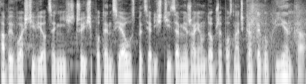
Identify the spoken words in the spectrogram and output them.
Aby właściwie ocenić czyjś potencjał, specjaliści zamierzają dobrze poznać każdego klienta.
